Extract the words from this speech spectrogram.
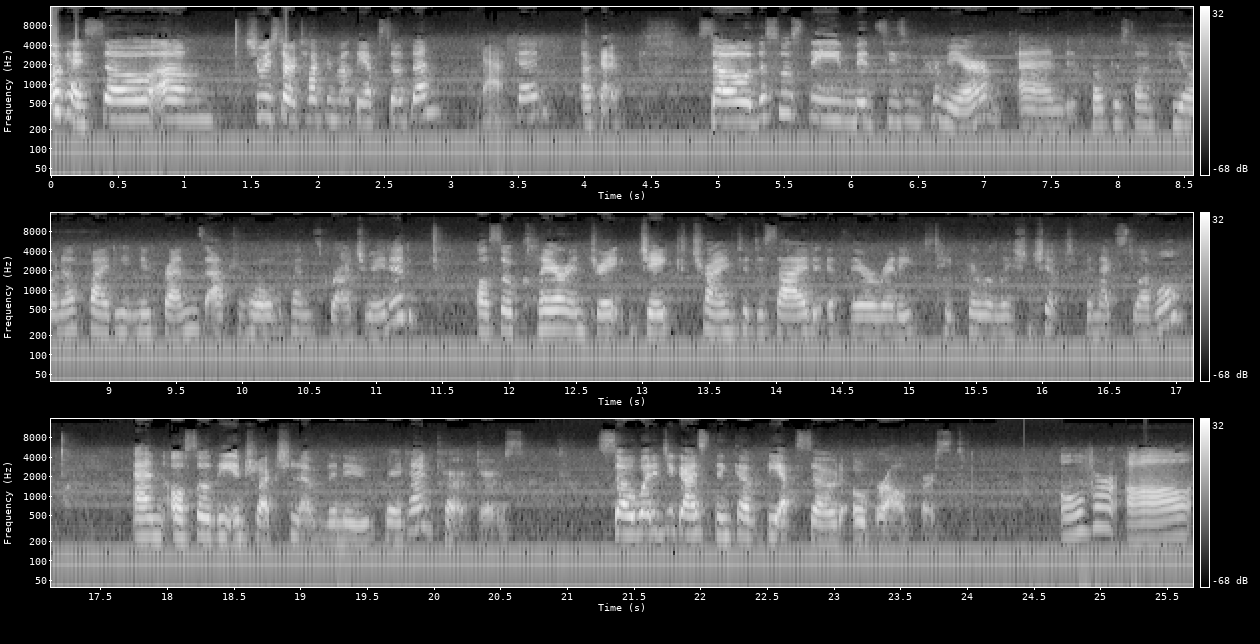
Okay, so um, should we start talking about the episode then? Yeah. Good. Okay. So this was the mid-season premiere, and it focused on Fiona finding new friends after her old friends graduated. Also, Clare and Drake, Jake trying to decide if they are ready to take their relationship to the next level, and also the introduction of the new Grade Nine characters. So, what did you guys think of the episode overall? First. Overall,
